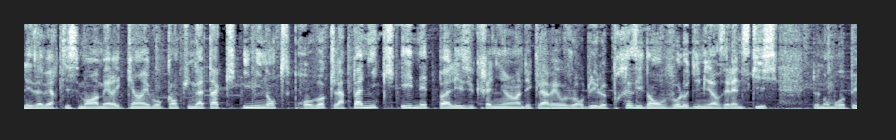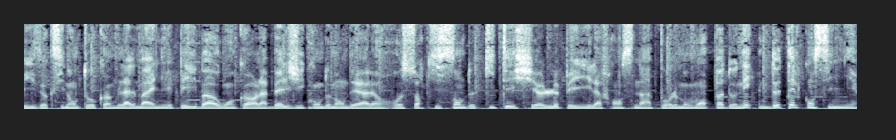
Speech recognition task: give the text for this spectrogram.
Les avertissements américains évoquant une attaque imminente provoque la panique et n'aide pas les Ukrainiens, a déclaré aujourd'hui le président Volodymyr Zelensky. De nombreux pays occidentaux comme l'Allemagne, les Pays-Bas ou encore la Belgique ont demandé à leurs ressortissants de quitter le pays. La France n'a pour le moment pas donné de telles consignes.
